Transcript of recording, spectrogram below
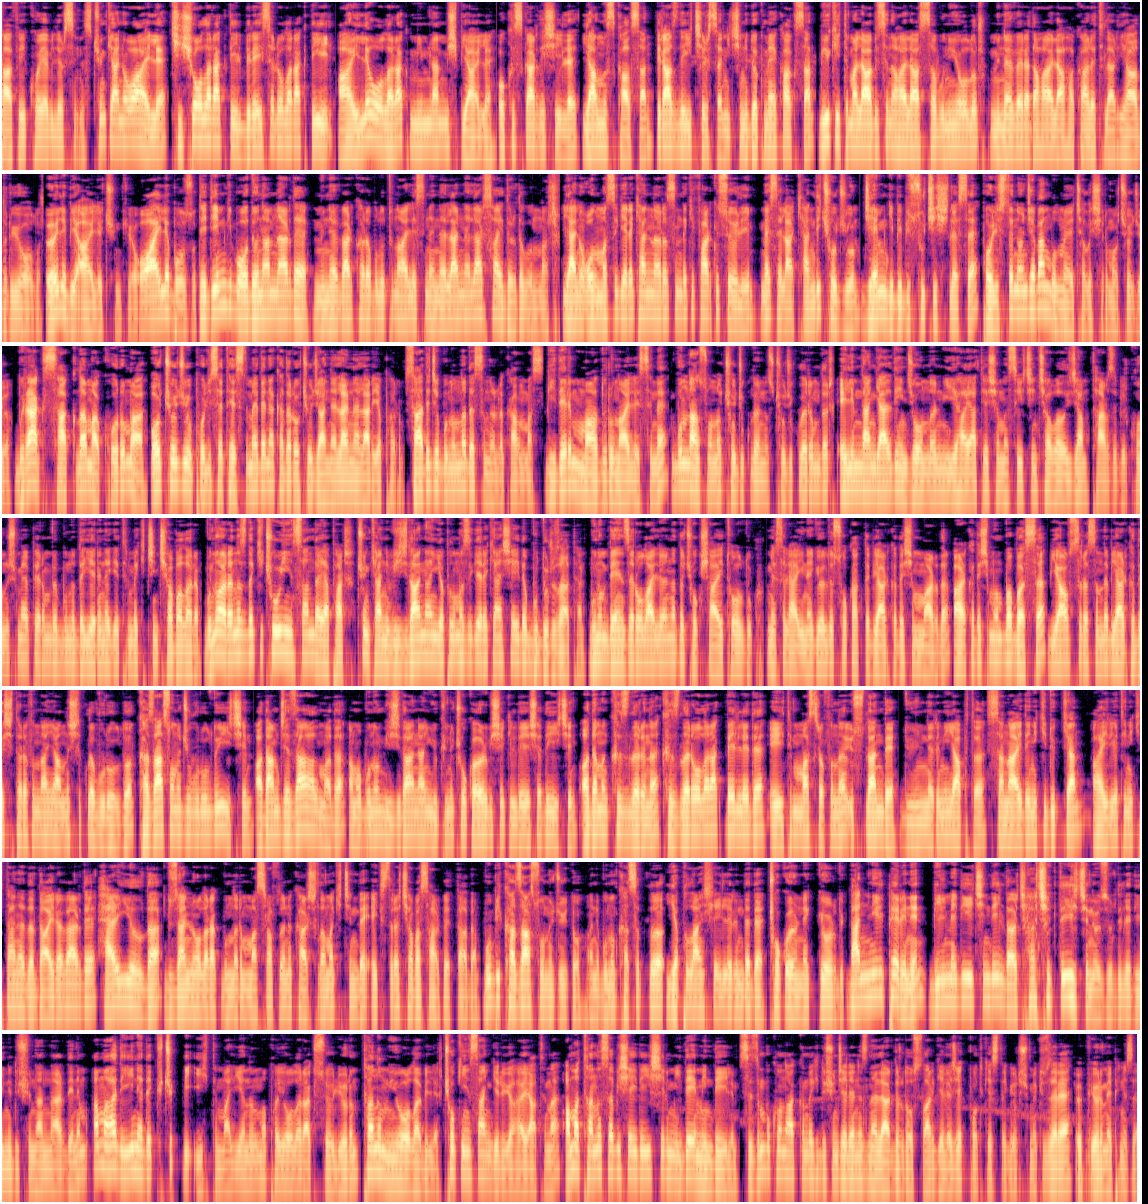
mesafeyi koyabilirsiniz. Çünkü hani o aile kişi olarak değil, bireysel olarak değil, aile olarak mimlenmiş bir aile. O kız kardeşiyle yalnız kalsan, biraz da içirsen, içini dökmeye kalksan büyük ihtimal abisini hala savunuyor olur. Münevvere de hala hakaretler yağdırıyor olur. Öyle bir aile çünkü. O aile bozuk. Dediğim gibi o dönemlerde Münevver Karabulut'un ailesine neler neler saydırdı bunlar. Yani olması gerekenle arasındaki farkı söyleyeyim. Mesela kendi çocuğum Cem gibi bir suç işlese polisten önce ben bulmaya çalışırım o çocuğu. Bırak saklama koruma o çocuğu polise teslim edene kadar o çocuğa neler neler yaparım. Sadece bununla da sınırlı kalmaz. Giderim mağdurun ailesine bundan sonra çocuklarınız çocuklarımdır. Elimden geldiğince onların iyi hayat yaşaması için çabalayacağım tarzı bir konuşma yaparım ve bunu da yerine getirmek için çabalarım. Bunu aranızdaki çoğu insan da yapar. Çünkü hani vicdanen yapılması gereken şey de budur zaten. Bunun benzer olaylarına da çok şahit olduk. Mesela İnegöl'de sokakta bir arkadaşım vardı. Arkadaşımın babası bir av sırasında bir arkadaşı tarafından yanlışlıkla vuruldu. Kaza sonucu vurulduğu için adam ceza almadı ama bunun vicdanen yükünü çok ağır bir şekilde yaşadığı için adamın kızlarını kızları olarak belledi. Eğitim masrafını üstlendi. Düğünlerini yaptı. Sanayiden iki dükkan, ayrıyeten iki tane de daire verdi. Her yılda düzenli olarak bunların masraflarını karşılamak için de ekstra çaba sarf etti adam. Bu bir kaza sonucuydu. Hani bunun kasıtlı yapılan şeylerinde de çok örnek gördük. Ben Nilperi'nin bilmediği için değil de açığa açığa çıktığı için özür dilediğini düşünenlerdenim. Ama hadi yine de küçük bir ihtimal yanılma payı olarak söylüyorum. Tanımıyor olabilir. Çok insan giriyor hayatına. Ama tanısa bir şey değişir miydi emin değilim. Sizin bu konu hakkındaki düşünceleriniz nelerdir dostlar? Gelecek podcast'te görüşmek üzere. Öpüyorum hepinizi.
